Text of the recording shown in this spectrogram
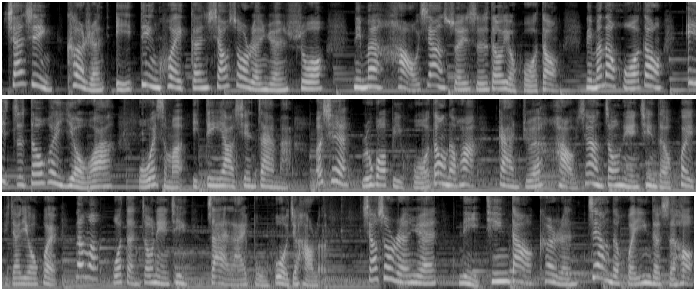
相信客人一定会跟销售人员说：“你们好像随时都有活动，你们的活动一直都会有啊！我为什么一定要现在买？而且如果比活动的话，感觉好像周年庆的会比较优惠。那么我等周年庆再来补货就好了。”销售人员，你听到客人这样的回应的时候，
